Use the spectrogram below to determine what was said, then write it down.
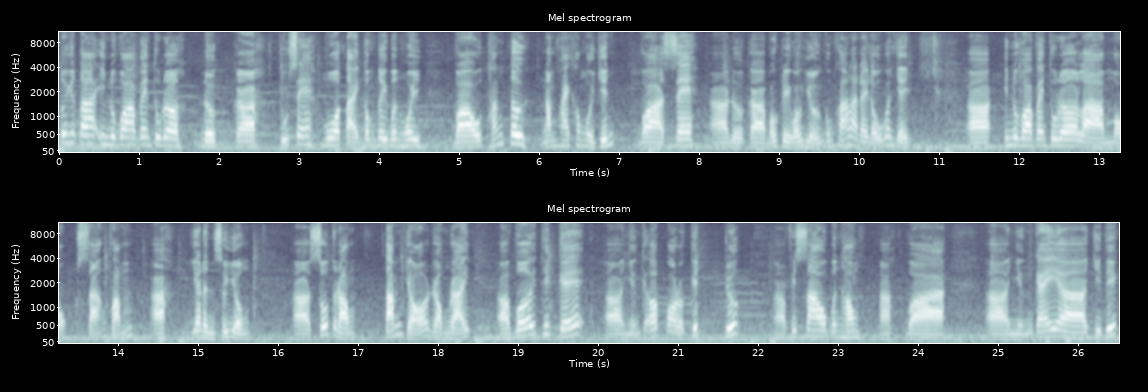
Toyota Innova Venturer được uh, chủ xe mua tại công ty bên Huy vào tháng 4 năm 2019 và xe uh, được uh, bảo trì bảo dưỡng cũng khá là đầy đủ các anh chị. Uh, Innova Venturer là một sản phẩm uh, gia đình sử dụng uh, số tự động 8 chỗ rộng rãi uh, với thiết kế uh, những cái ốp border Kit trước à, phía sau bên hông à, và à, những cái à, chi tiết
